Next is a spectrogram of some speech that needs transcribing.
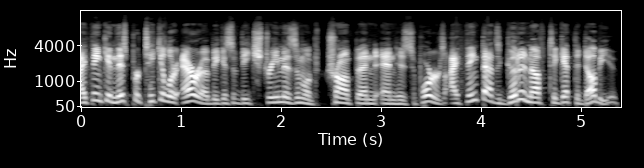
I think in this particular era, because of the extremism of Trump and, and his supporters, I think that's good enough to get the W.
